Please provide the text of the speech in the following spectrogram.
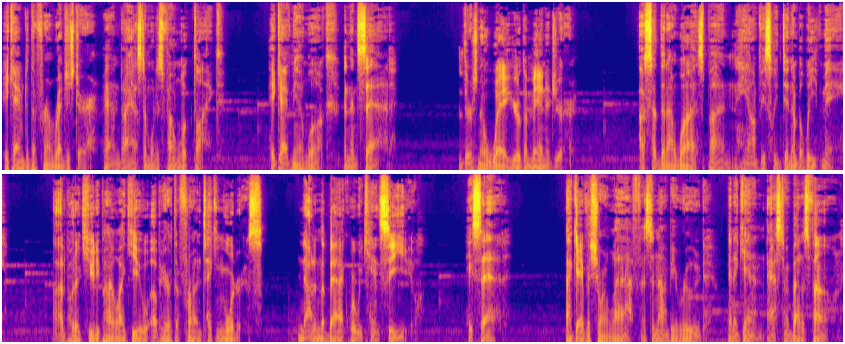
He came to the front register and I asked him what his phone looked like. He gave me a look and then said, There's no way you're the manager. I said that I was, but he obviously didn't believe me. I'd put a cutie pie like you up here at the front taking orders, not in the back where we can't see you. He said. I gave a short laugh as to not be rude and again asked him about his phone.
